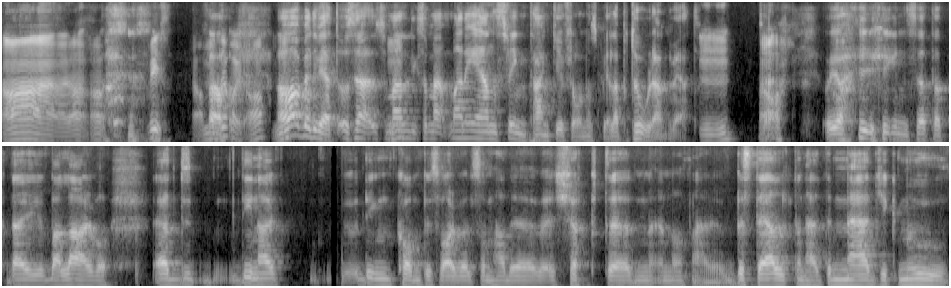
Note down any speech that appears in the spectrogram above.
Ja, ja, ja, visst. Ja, men det var, ja. Ja, men du vet. Och så, så man, Mm. liksom, man är en svingtanke ifrån att spela på touren, du vet. Mm. Ja. Och jag har ju insett att det där är ju bara larv. Och, d- dina, din kompis var det väl som hade köpt en, en, någon sån här, beställt den här The Magic Move.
